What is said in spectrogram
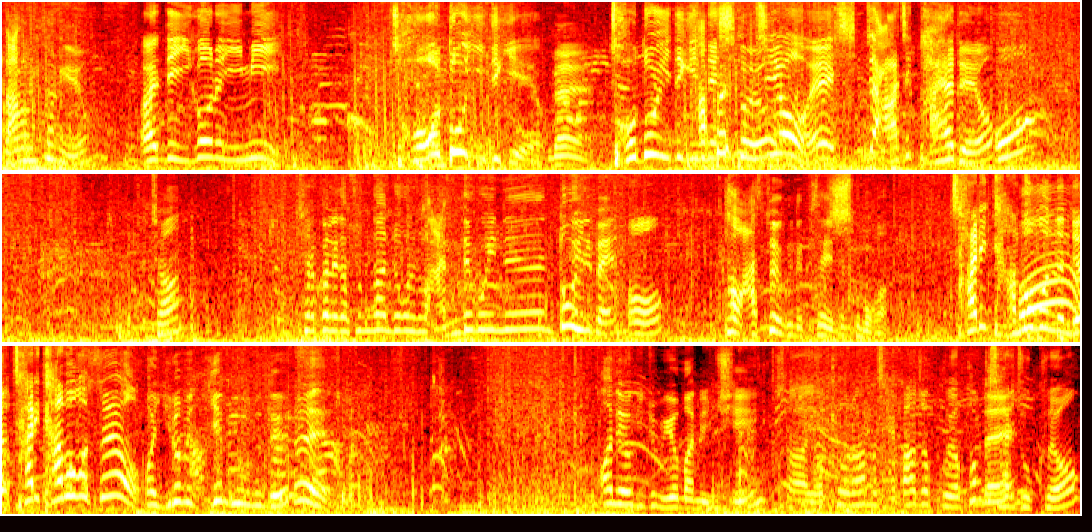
나노 이상이에요. 아 근데 이거는 이미 저도 이득이에요. 네. 저도 이득인데? 심지어 예, 심지어 아직 봐야 돼요. 어? 자 체력 관리가 순간적으로 좀 안 되고 있는 또 힐벤 어? 다 왔어요 근데 그 사이에 탱크모가 자리 다 먹었는데요? 자리 다 먹었어요. 아 이러면 EMP 오는데요? 네. 아 근데 여기 좀 위험한 위치 자 역행으로 한번 잘 빠졌고요. 펌프 네. 잘 좋고요.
